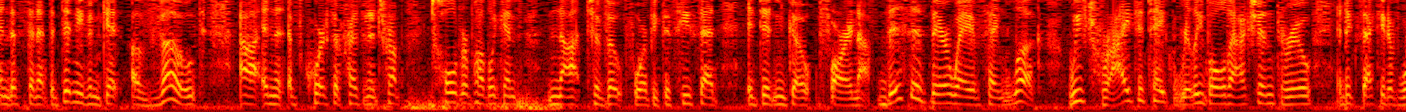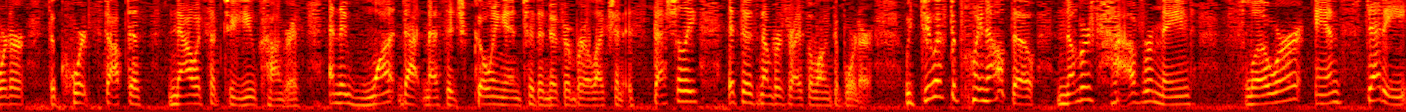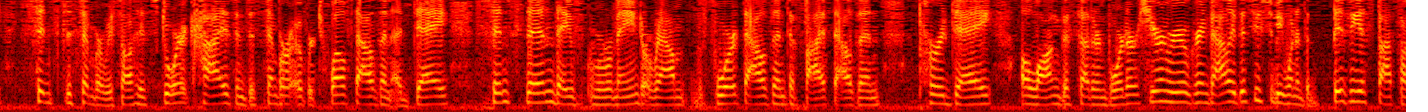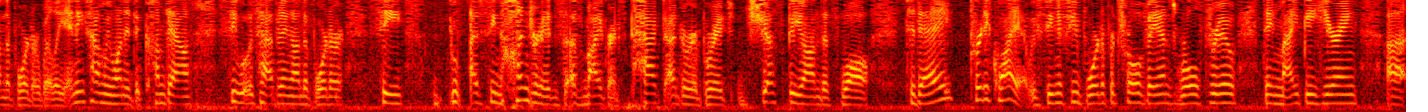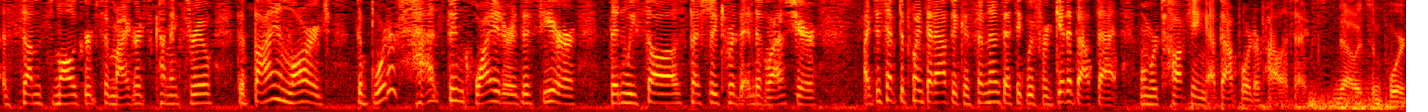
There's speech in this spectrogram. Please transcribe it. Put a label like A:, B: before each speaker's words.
A: in the Senate that didn't even get a vote. Uh, and of course, that President Trump told Republicans not to vote for because he said it didn't go far enough. This is their way of saying, look, we've tried to take really bold action through an executive order. The court stopped us. Now it's up to you, Congress. And they want that message going into the November election, especially if those numbers rise along the border. We do have to point out, though, numbers have remained slower and steady since December. We saw historic highs in December, over 12,000 a day. Since then, they've remained around 4,000 to 5,000 per day along the southern border. Here in Rio Grande Valley, this used to be one of the busiest spots on the border, Willie. Anytime we wanted to come down, see what was happening on the border, see, I've seen hundreds of migrants packed under a bridge just beyond this wall. Today, pretty quiet. We've seen a few Border Patrol vans roll through. They might be hearing uh, some small groups of migrants coming through. But by and large, the border has been quieter this year than we saw, especially toward the end of last year. I just have to point that out because sometimes I think we forget about that when we're talking about border politics.
B: No, it's important.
